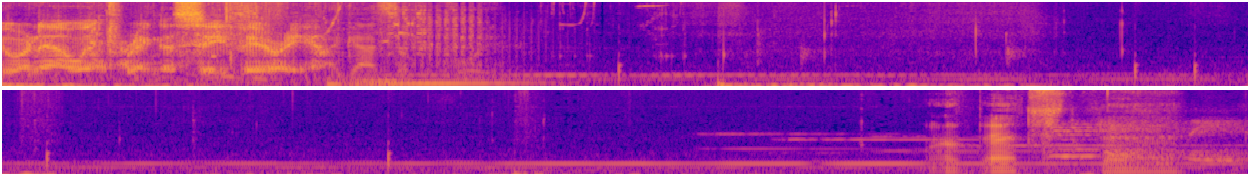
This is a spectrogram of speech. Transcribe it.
You are now entering a safe area. I got something for you. Well, that's the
